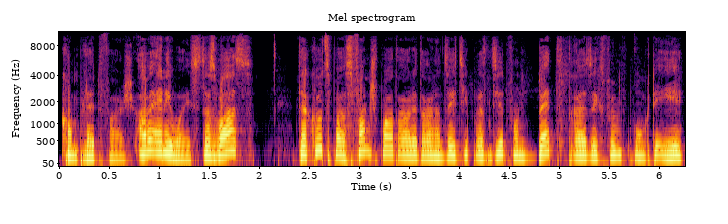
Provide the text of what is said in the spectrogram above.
komplett falsch. Aber anyways, das war's. Der Kurzpass von Sportradio 360 präsentiert von bet365.de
